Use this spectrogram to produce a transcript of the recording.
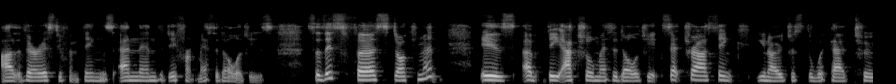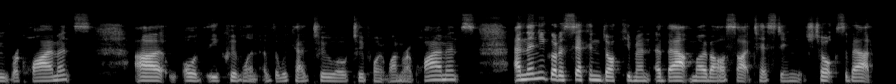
uh, various different things, and then the different methodologies. So this first document is uh, the actual methodology, etc. I think, you know, just the WCAG 2 requirements uh, or the equivalent of the WCAG 2 or 2.1 requirements. And then you've got a second document about mobile site testing, which talks about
